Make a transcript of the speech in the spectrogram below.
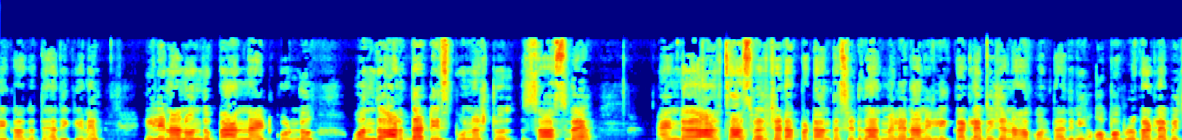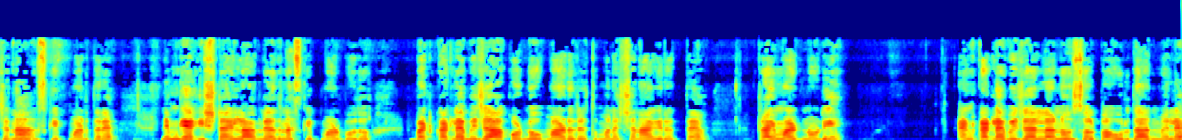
ಬೇಕಾಗುತ್ತೆ ಅದಕ್ಕೇನೆ. ಇಲ್ಲಿ ನಾನೊಂದು ಪ್ಯಾನ್ನ ಇಟ್ಕೊಂಡು ಒಂದು ಅರ್ಧ ಟೀ ಸ್ಪೂನಷ್ಟು ಸಾಸಿವೆ ಆ್ಯಂಡ್ ಸಾಸಿವೆ ಚಟಪಟ ಅಂತ ಸಿಡಿದಾದ್ಮೇಲೆ ನಾನಿಲ್ಲಿ ಕಡಲೆ ಬೀಜನ ಹಾಕೊತಾ ಇದ್ದೀನಿ ಒಬ್ಬೊಬ್ರು ಕಡಲೆ ಬೀಜನ ಸ್ಕಿಪ್ ಮಾಡ್ತಾರೆ. ನಿಮಗೆ ಇಷ್ಟ ಇಲ್ಲ ಅಂದರೆ ಅದನ್ನು ಸ್ಕಿಪ್ ಮಾಡ್ಬೋದು. ಬಟ್ ಕಡಲೆ ಬೀಜ ಹಾಕೊಂಡು ಮಾಡಿದ್ರೆ ತುಂಬಾ ಚೆನ್ನಾಗಿರುತ್ತೆ. ಟ್ರೈ ಮಾಡಿ ನೋಡಿ. ಆ್ಯಂಡ್ ಕಡಲೆ ಬೀಜ ಎಲ್ಲನೂ ಸ್ವಲ್ಪ ಹುರಿದಾದ್ಮೇಲೆ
